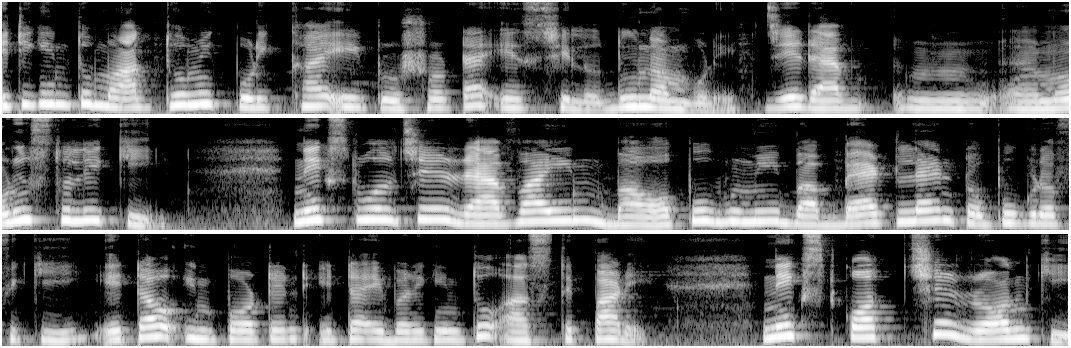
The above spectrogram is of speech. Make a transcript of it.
এটি কিন্তু মাধ্যমিক পরীক্ষায় এই প্রশ্নটা এসছিল দু নম্বরে, যে র্যাব মরুস্থলী কি? নেক্সট বলছে র্যাভাইন বা অপভূমি বা ব্যাডল্যান্ড টোপোগ্রাফি কি? এটাও ইম্পর্টেন্ট এটা এবারে কিন্তু আসতে পারে। নেক্সট কচ্ছের রন কি?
